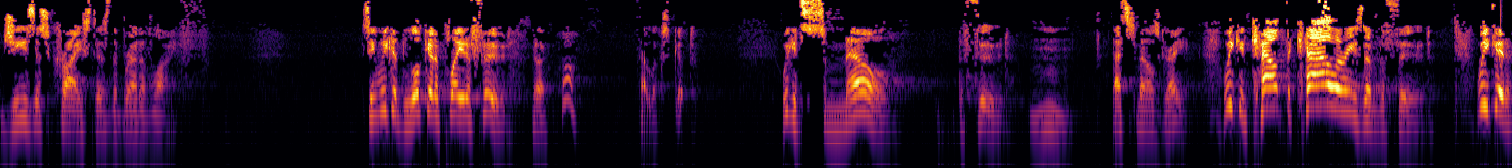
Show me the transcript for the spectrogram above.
Jesus Christ as the bread of life. See, we could look at a plate of food, like, oh, that looks good. We could smell the food. Mmm, that smells great. We could count the calories of the food. We could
